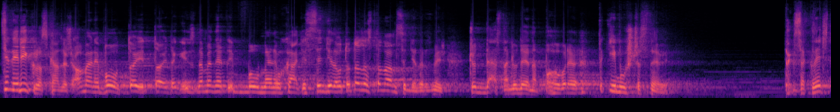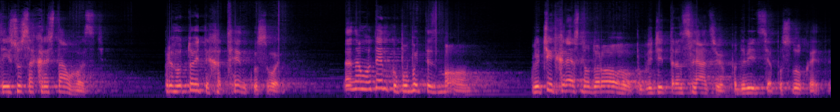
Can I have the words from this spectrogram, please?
Цілий рік розказуєш, а в мене був той той такий знаменитий був в мене в хаті. Сиділи, от то за столом сиділи, розумієш? Чудесна людина, поговорили, такий був щасливий. Так закличте Ісуса Христа в гості. Приготуйте хатинку свою. Не на годинку побудьте з Богом. Включіть хресну дорогу, включіть трансляцію, подивіться, послухайте,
